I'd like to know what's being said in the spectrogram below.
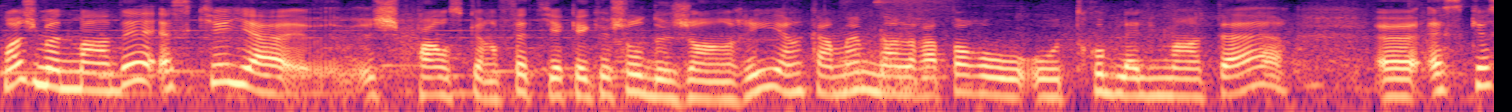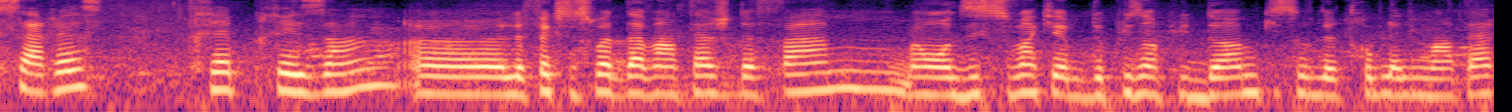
Moi, je me demandais, est-ce qu'il y a. Je pense qu'en fait, il y a quelque chose de genré, hein, quand même, dans le rapport aux, aux troubles alimentaires. Euh, est-ce que ça reste très présent, euh, le fait que ce soit davantage de femmes? On dit souvent qu'il y a de plus en plus d'hommes qui souffrent de troubles alimentaires.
